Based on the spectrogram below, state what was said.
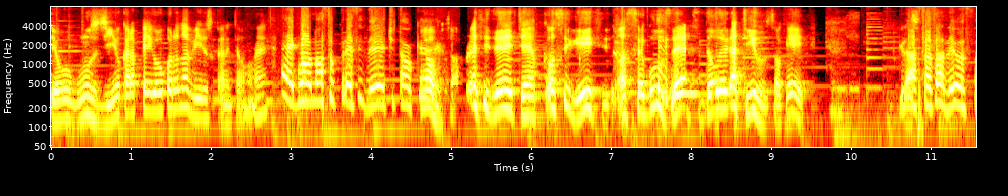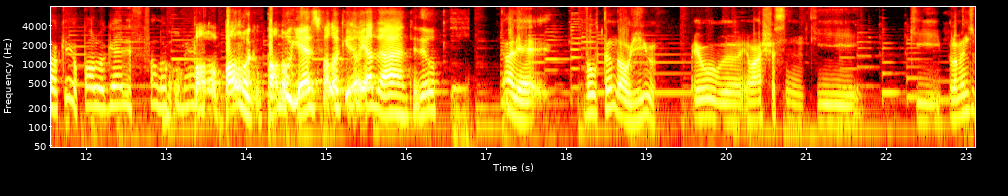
Deu alguns dias, o cara pegou o coronavírus, cara. Então, né? é igual o nosso presidente, tá ok? Não, só presidente, é, é o seguinte, o segundo teste deu negativo, tá ok? Graças a Deus, tá ok? O Paulo Guedes falou com o. Paulo, Paulo, o Paulo Guedes falou que não ia dar, entendeu? Olha, voltando ao Gil, eu, eu acho assim que, que, pelo menos,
